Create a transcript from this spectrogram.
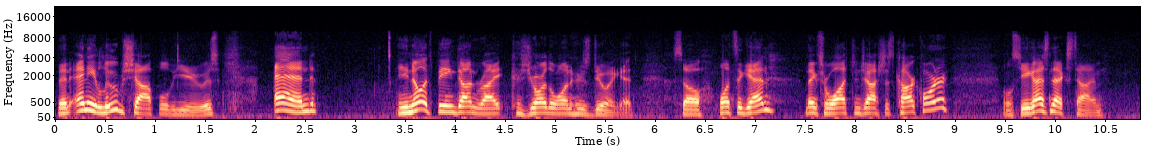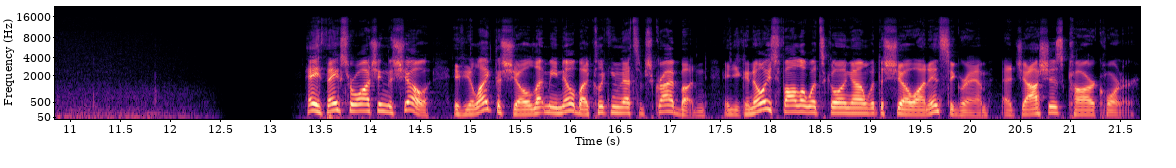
than any lube shop will use. And you know it's being done right because you're the one who's doing it. So once again, Thanks for watching Josh's Car Corner. We'll see you guys next time. Hey, thanks for watching the show. If you like the show, let me know by clicking that subscribe button, and you can always follow what's going on with the show on Instagram at Josh's Car Corner.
